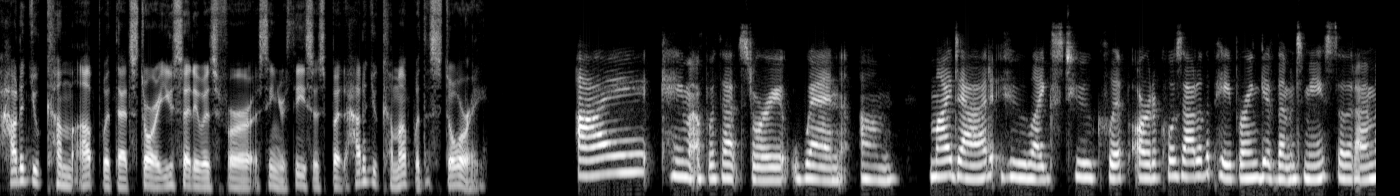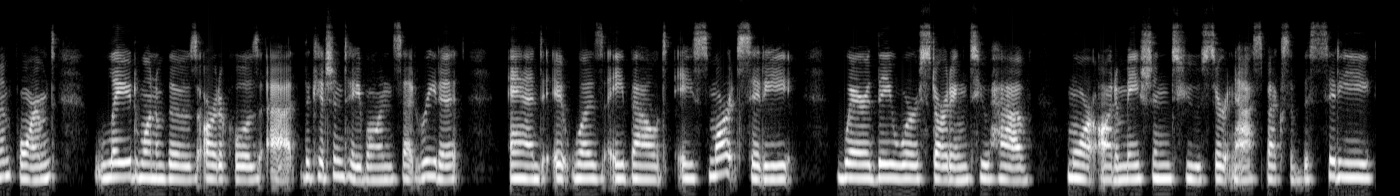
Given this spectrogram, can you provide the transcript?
How did you come up with that story? You said it was for a senior thesis, but how did you come up with the story? I came up with that story when um, my dad, who likes to clip articles out of the paper and give them to me so that I'm informed, laid one of those articles at the kitchen table and said, Read it. And it was about a smart city where they were starting to have more automation to certain aspects of the city.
